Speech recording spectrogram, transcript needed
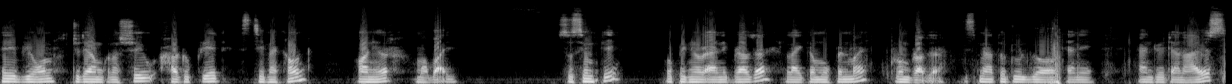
Hey everyone, today I'm gonna show you how to create Steam account on your mobile. So simply open your any browser like I'm open my Chrome browser. This method will work any Android and iOS.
